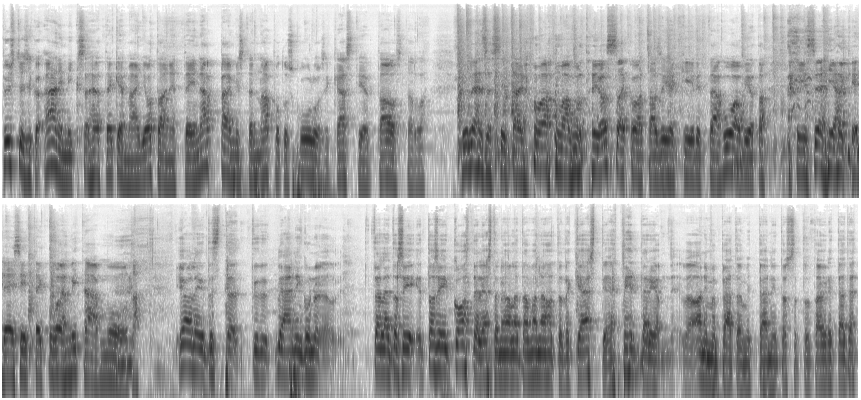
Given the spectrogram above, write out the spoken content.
Pystyisikö äänimiksaaja tekemään jotain, ettei näppäimisten naputus kuuluisi kästien taustalla? Yleensä sitä ei huomaa, mutta jossain kohtaa siihen kiinnittää huomiota, niin sen jälkeen ei sitten kuule mitään muuta. Joo, niin tästä, vähän niin kuin Tällä tosi, tosi kohteliasta ne aletaan vaan tätä kästiä. Petteri, animen päätoimittaja, niin tuossa tota, yrittää tehdä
